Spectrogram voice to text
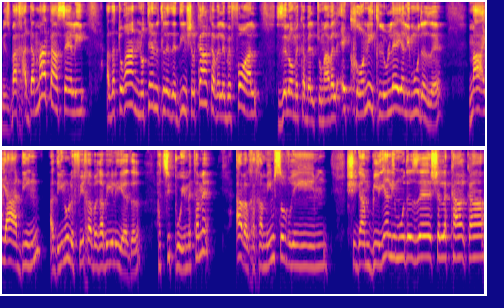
מזבח אדמה תעשה לי, אז התורה נותנת לזה דין של קרקע ולבפועל זה לא מקבל טומאה, אבל עקרונית לולי הלימוד הזה, מה היה הדין? הדין הוא לפיך ברבי אליעזר, הציפוי מטמא. אבל חכמים סוברים שגם בלי הלימוד הזה של הקרקע,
